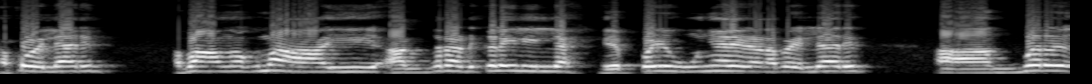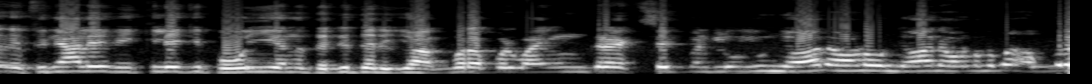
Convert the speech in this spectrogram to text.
അപ്പോൾ എല്ലാരും അപ്പൊ ആ നോക്കുമ്പോ ആ ഈ അക്ബർ അടുക്കളയിൽ ഇല്ല എപ്പോഴും ഊഞ്ഞാലിലാണ്. അപ്പൊ എല്ലാരും അക്ബർ ഫിനാലെ വീക്കിലേക്ക് പോയി എന്ന് തെറ്റിദ്ധരിക്കും. അക്ബർ അപ്പോൾ ഭയങ്കര എക്സൈറ്റ്മെന്റിൽ ഞാനാണോ ഞാനാണോ? അക്ബർ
